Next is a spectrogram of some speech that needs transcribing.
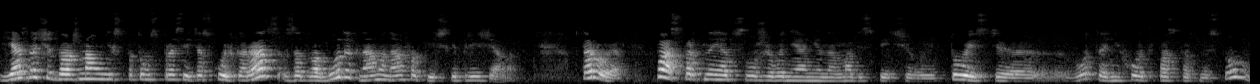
Я, значит, должна у них потом спросить, а сколько раз за два года к нам она фактически приезжала. Второе. Паспортные обслуживания они нам обеспечивают. То есть, э, вот они ходят в паспортный стол,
